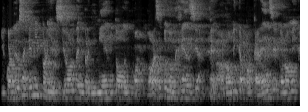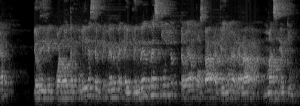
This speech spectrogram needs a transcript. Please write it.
Y cuando yo saqué mi proyección de emprendimiento, con, ahora sí con urgencia económica, por carencia económica, yo le dije, cuando te jubiles el primer, el primer mes tuyo, te voy a apostar a que yo voy a ganar más que tú.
